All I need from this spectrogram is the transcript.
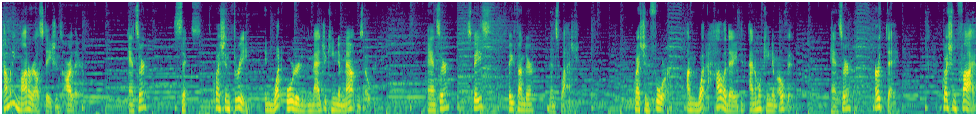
How many monorail stations are there? Answer 6. Question 3. In what order did the Magic Kingdom mountains open? Answer Space, Big Thunder, then Splash. Question 4. On what holiday did Animal Kingdom open? Answer Earth Day. Question 5.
